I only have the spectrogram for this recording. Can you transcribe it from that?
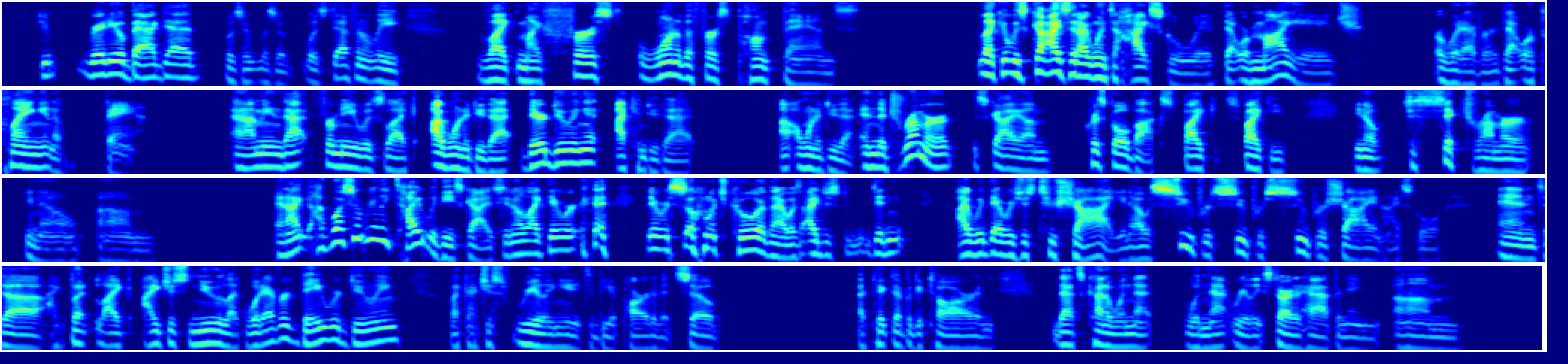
Radio Baghdad was a, was a was definitely like my first one of the first punk bands. Like it was guys that I went to high school with that were my age or whatever that were playing in a band. And I mean that for me was like I want to do that. They're doing it, I can do that. I, I want to do that. And the drummer, this guy um Chris Goldbach, Spike Spiky, you know, just sick drummer, you know, um and I, I wasn't really tight with these guys, you know, like they were they were so much cooler than I was. I just didn't I would they were just too shy, you know. I was super, super, super shy in high school. And uh I but like I just knew like whatever they were doing, like I just really needed to be a part of it. So I picked up a guitar and that's kind of when that when that really started happening. Um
